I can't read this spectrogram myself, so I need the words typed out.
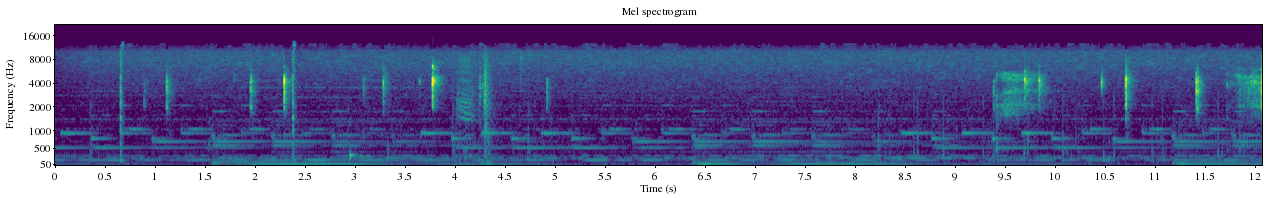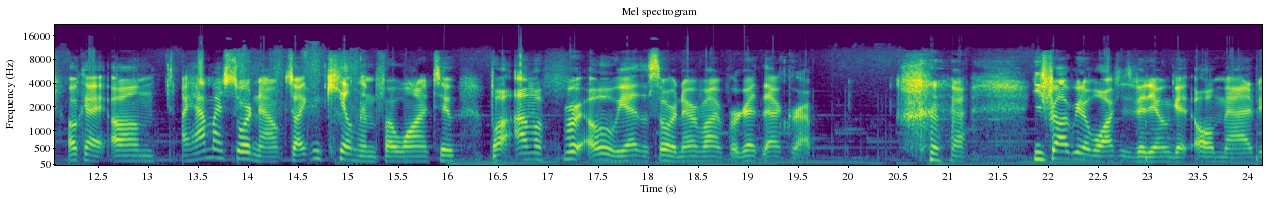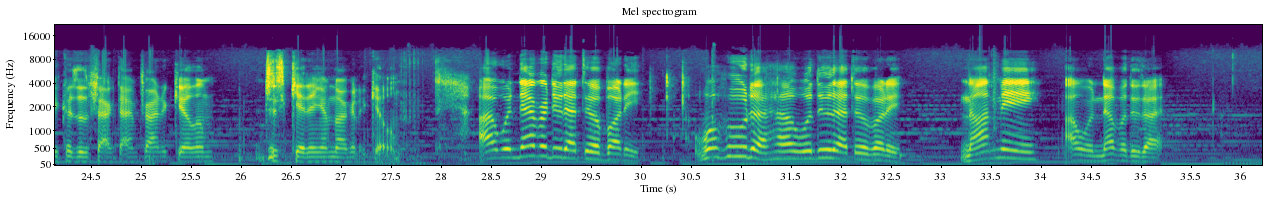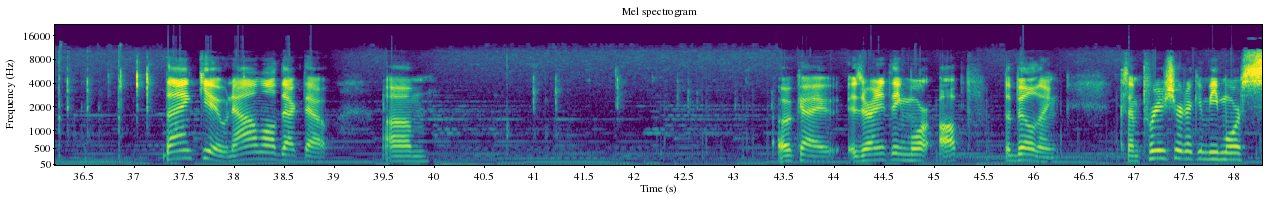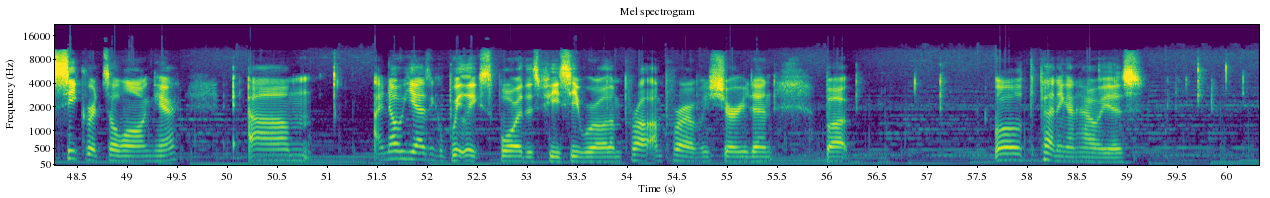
Okay, um, I have my sword now, so I can kill him if I wanted to, but I'm afraid- oh, he has a sword, never mind, forget that crap. He's probably gonna watch this video and get all mad because of the fact that I'm trying to kill him. Just kidding, I'm not gonna kill him. I would never do that to a buddy. Well, who the hell would do that to a buddy? Not me. I would never do that. Thank you, now I'm all decked out. Um... Okay, is there anything more up the building? Because I'm pretty sure there can be more secrets along here. Um, I know he hasn't completely explored this PC world. I'm pro I'm probably sure he didn't, but well, depending on how he is,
